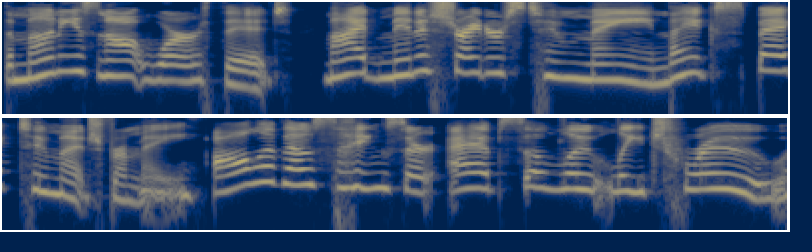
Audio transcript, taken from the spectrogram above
The money's not worth it. My administrator's too mean. They expect too much from me. All of those things are absolutely true.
